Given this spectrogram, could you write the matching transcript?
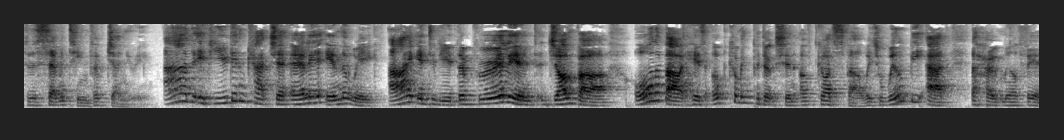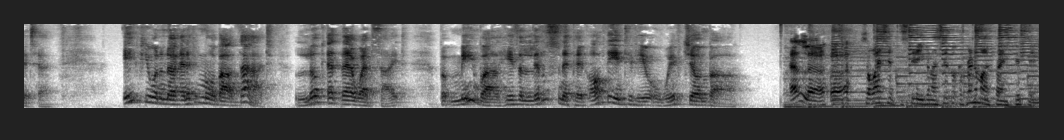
to the 17th of January. And if you didn't catch it earlier in the week, I interviewed the brilliant John Barr all about his upcoming production of Godspell, which will be at the Hope Mill Theatre. If you want to know anything more about that, look at their website. But meanwhile, here's a little snippet of the interview with John Barr. Hello. So I said to Steve, and I said, look, a friend of mine's playing Pippin.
